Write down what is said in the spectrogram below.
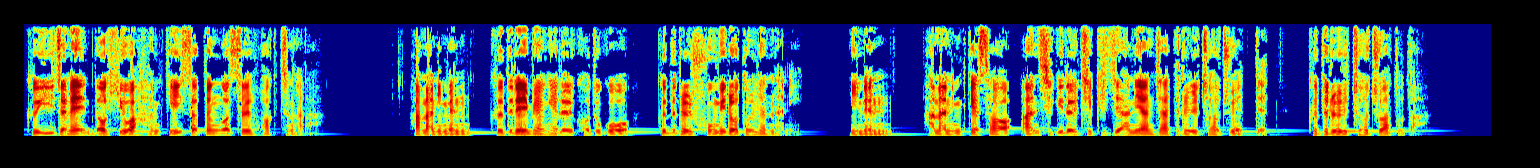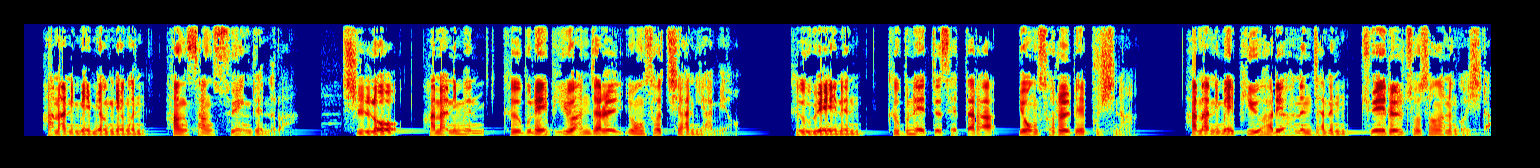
그 이전에 너희와 함께 있었던 것을 확증하라. 하나님은 그들의 명예를 거두고 그들을 후미로 돌렸나니 이는 하나님께서 안식일을 지키지 아니한 자들을 저주했듯 그들을 저주하도다. 하나님의 명령은 항상 수행되노라. 실로 하나님은 그분의 비유한 자를 용서치 아니하며 그 외에는 그분의 뜻에 따라 용서를 베푸시나 하나님의 비유하려 하는 자는 죄를 조성하는 것이라.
